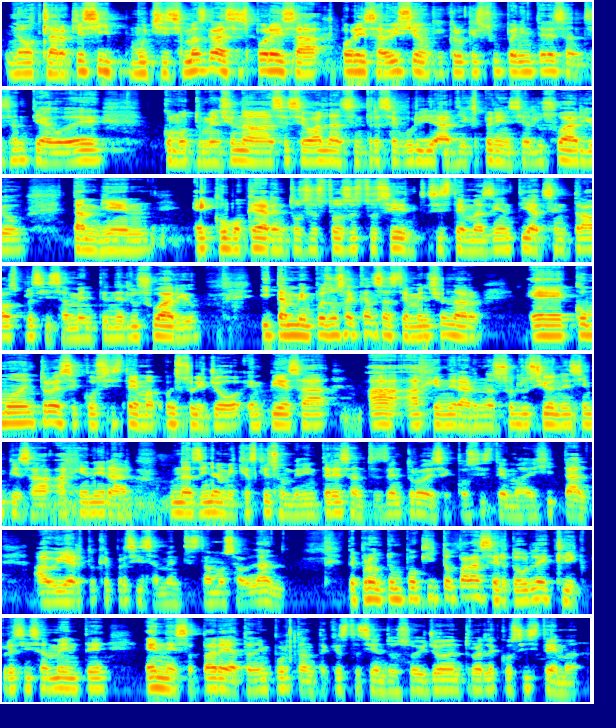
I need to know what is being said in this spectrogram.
No, claro que sí. Muchísimas gracias por esa, por esa visión que creo que es súper interesante, Santiago, de como tú mencionabas, ese balance entre seguridad y experiencia del usuario, también eh, cómo crear entonces todos estos sistemas de identidad centrados precisamente en el usuario. Y también pues nos alcanzaste a mencionar eh, cómo dentro de ese ecosistema pues soy yo empieza a, a, generar unas soluciones y empieza a generar unas dinámicas que son bien interesantes dentro de ese ecosistema digital abierto que precisamente estamos hablando. De pronto un poquito para hacer doble clic precisamente en esa tarea tan importante que está haciendo soy yo dentro del ecosistema.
